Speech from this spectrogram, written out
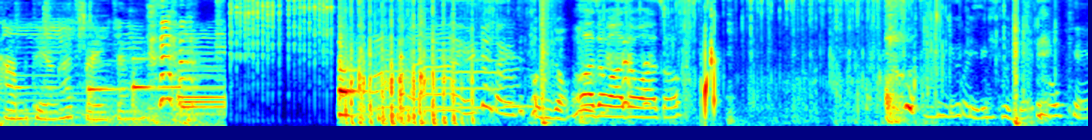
다음부터 이런 거 하지 말자. 아, 이렇게 하다가 이렇게 던져 맞아 맞아 맞아 이것도 이렇게 던져야 돼 오케이.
